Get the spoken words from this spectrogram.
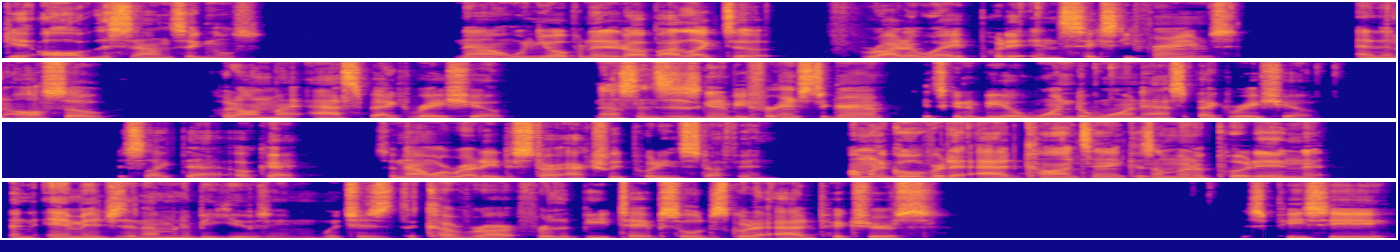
get all of the sound signals. Now, when you open it up, I like to right away put it in 60 frames and then also put on my aspect ratio. Now, since this is going to be for Instagram, it's going to be a one to one aspect ratio. Just like that. Okay. So now we're ready to start actually putting stuff in. I'm going to go over to add content because I'm going to put in an image that I'm going to be using, which is the cover art for the beat tape. So we'll just go to add pictures. This PC,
